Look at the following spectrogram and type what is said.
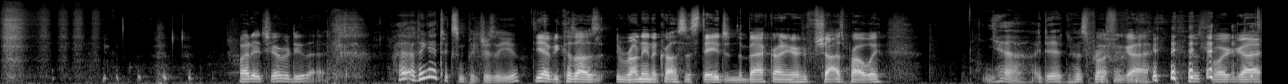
Why did you ever do that? I, I think I took some pictures of you. Yeah, because I was running across the stage in the background of your shots, probably. Yeah, I did. That's pretty Fucking guy. this fucking guy.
